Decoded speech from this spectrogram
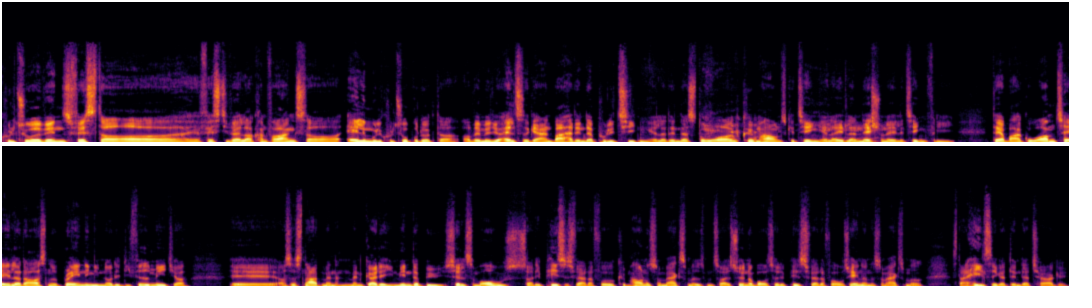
kulturevents, fester, og festivaler og konferencer og alle mulige kulturprodukter, og vil man jo altid gerne bare have den der politikken, eller den der store københavnske ting, eller et eller andet nationale ting, fordi der er bare gode omtaler, der er også noget branding, når det er de fede medier, øh, og så snart man, man gør det i en mindre by, selv som Aarhus, så er det pisse svært at få Københavners opmærksomhed, men så er i Sønderborg, så er det pisse svært at få Aarhusianernes opmærksomhed, så der er helt sikkert den der tørke.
